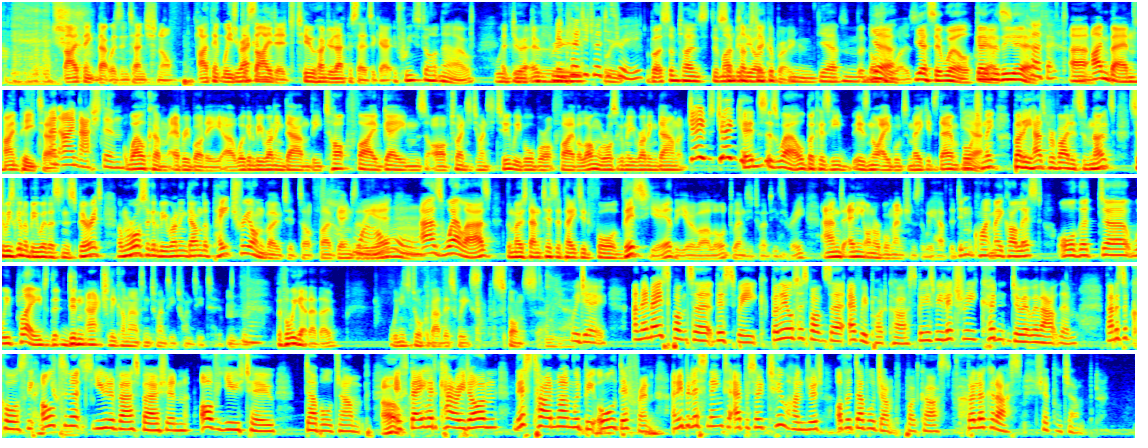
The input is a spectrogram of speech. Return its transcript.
I think that was intentional. I think we You reckon? decided 200 episodes ago if we start now and do it every In 2023. week. But sometimes there might be Sometimes the take odd- a break. Mm, yeah, But not yeah. always. Yes, it will. Game yes. of the Year. Perfect. Uh, I'm Ben. I'm Peter. And I'm Ashton. Welcome, everybody. Uh, we're going to be running down the top five games of 2022. We've all brought five along. We're also going to be running down James Jenkins as well because he is not able to make it today, unfortunately. But he has provided some notes, so he's going to be with us in spirit. And we're also going to be running down the Patreon voted top five games of the year, as well as the most anticipated for this year, the year of our Lord 2023, and any honorable mentions that we have that didn't quite make our list or that uh, we played that didn't actually come out in 2022. Before we get there, though, we need to talk about this week's sponsor. We do. And they may sponsor this week, but they also sponsor every podcast because we literally couldn't do it without them. That is, of course, the alternate universe version of U2 Double Jump. Oh. If they had carried on, this timeline would be all different. And you'd be listening to episode 200 of the Double Jump podcast. But look at us, Triple Jump.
